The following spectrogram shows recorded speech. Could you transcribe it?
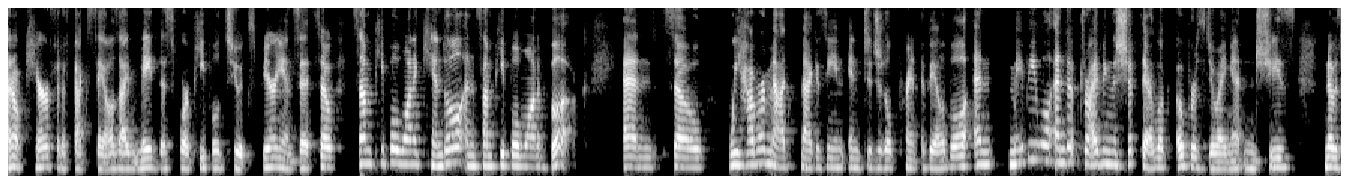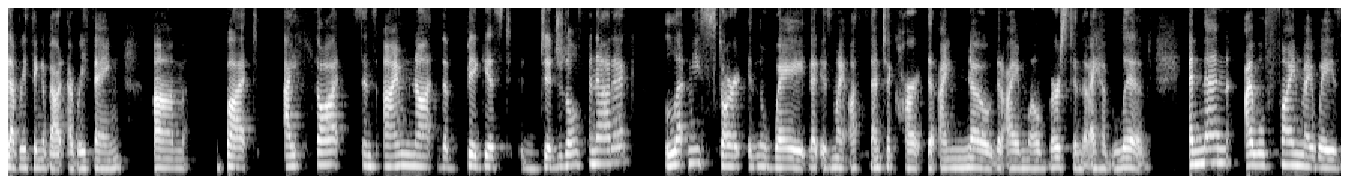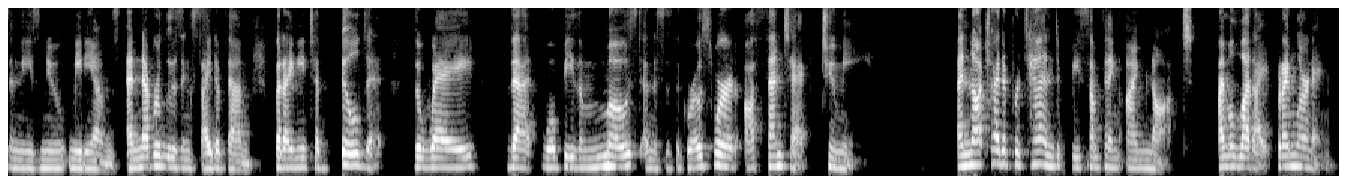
I don't care if it affects sales. I made this for people to experience it. So some people want a Kindle and some people want a book. And so we have our mag- magazine in digital print available and maybe we'll end up driving the ship there. Look, Oprah's doing it and she's knows everything about everything. Um, but I thought since I'm not the biggest digital fanatic, let me start in the way that is my authentic heart that I know that I am well versed in, that I have lived. And then I will find my ways in these new mediums and never losing sight of them. But I need to build it the way that will be the most, and this is the gross word, authentic to me. And not try to pretend to be something I'm not. I'm a Luddite, but I'm learning.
